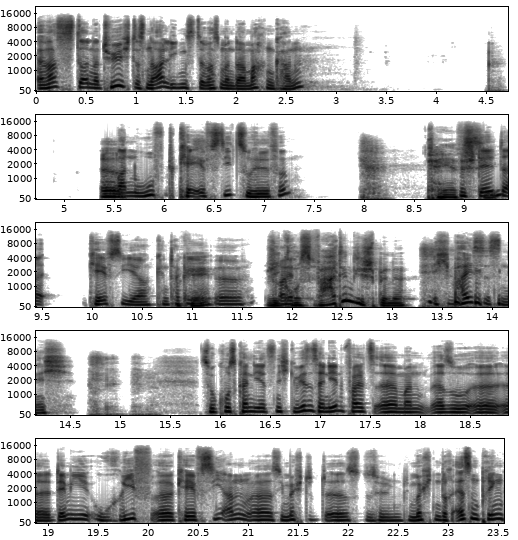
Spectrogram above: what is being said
Was ist da natürlich das naheliegendste, was man da machen kann? Äh, Man ruft KFC zu Hilfe. KFC? bestellt da KFC, ja, Kentucky. Äh, Wie groß war denn die Spinne? Ich weiß es nicht. So groß kann die jetzt nicht gewesen sein. Jedenfalls, äh, man, also äh, äh, Demi rief äh, KFC an, äh, sie möchte, äh, sie möchten doch Essen bringen.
